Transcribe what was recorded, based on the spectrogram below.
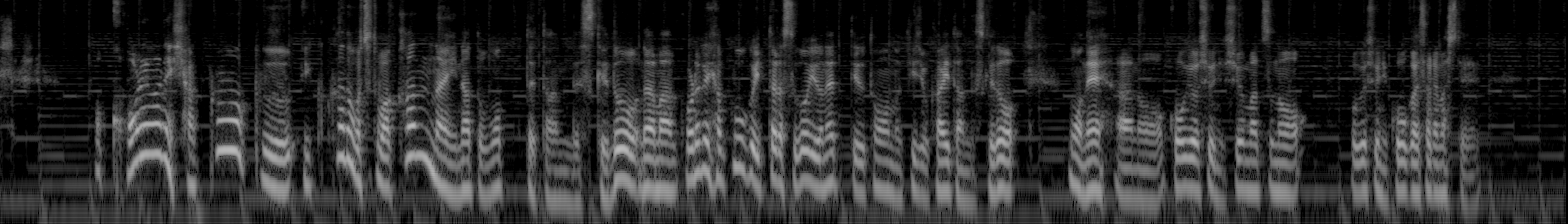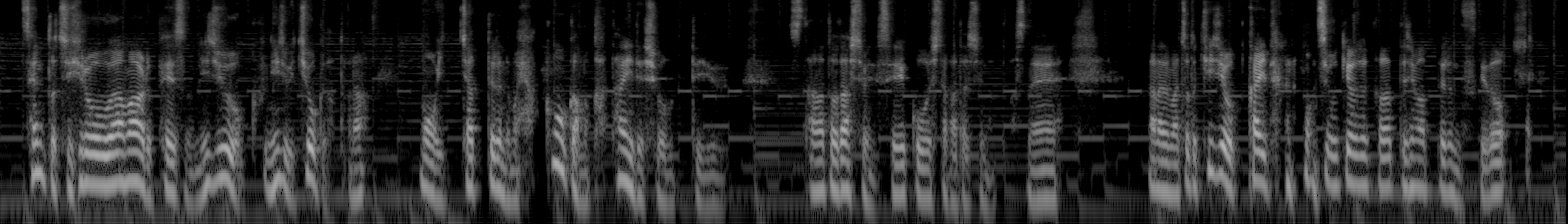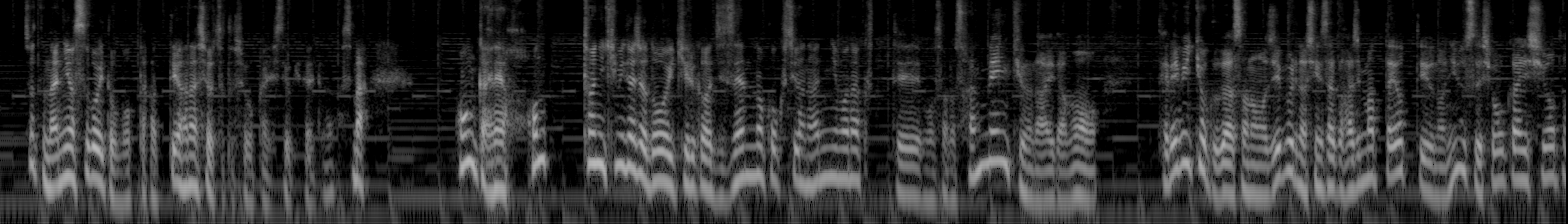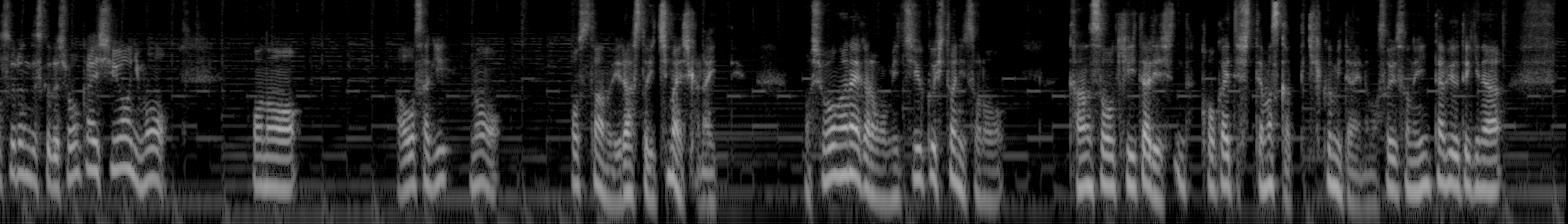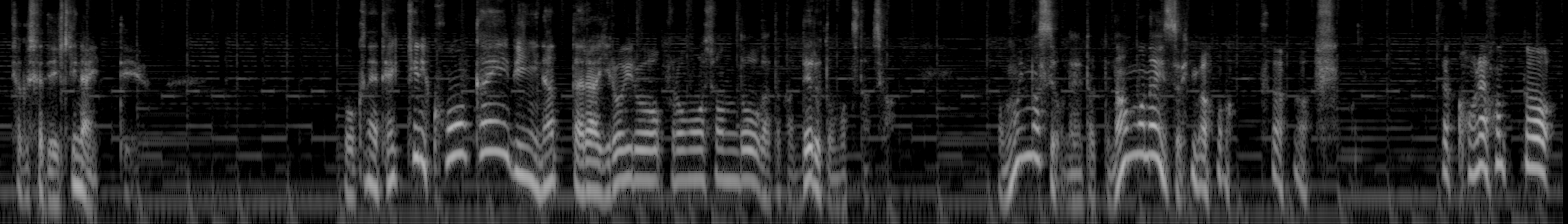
これはね、100億いくかどうかちょっとわかんないなと思ってたんですけど、だからまあこれで100億いったらすごいよねっていうトーンの記事を書いたんですけど、もうね、あの、興行収入、週末の興行収入公開されまして、千と千尋を上回るペースの20億、21億だったかな。もういっちゃってるんで、まあ、100億はもう硬いでしょうっていう、スタートダッシュに成功した形になってますね。なので、まあちょっと記事を書いたらもう状況が変わってしまってるんですけど、ちょっと何をすごいと思ったかっていう話をちょっと紹介しておきたいと思います。まあ、今回ね、本当に君たちはどう生きるかは事前の告知が何にもなくて、もうその3連休の間も、テレビ局がそのジブリの新作始まったよっていうのをニュースで紹介しようとするんですけど、紹介しようにも、このアオサギのポスターのイラスト1枚しかないっていう。もうしょうがないからもう道行く人にその感想を聞いたり、公開って知ってますかって聞くみたいな、そういうそのインタビュー的な企画しかできないっていう。僕ね、てっきり公開日になったらいろいろプロモーション動画とか出ると思ってたんですよ。思いますよね。だって何もないんですよ、今も。これ本当、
